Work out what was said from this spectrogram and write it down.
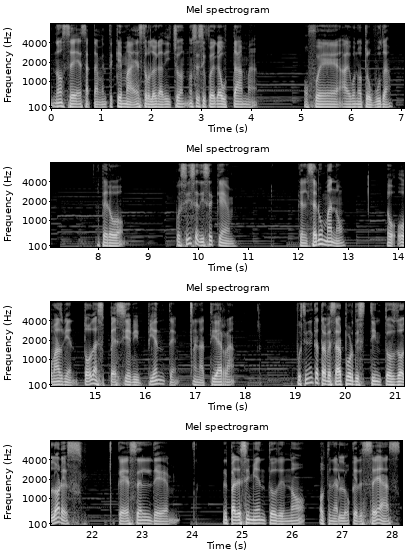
No sé exactamente qué maestro lo haya dicho. No sé si fue Gautama o fue algún otro Buda. Pero, pues sí se dice que, que el ser humano, o, más bien toda especie viviente en la tierra, pues tiene que atravesar por distintos dolores, que es el de el padecimiento de no obtener lo que deseas,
